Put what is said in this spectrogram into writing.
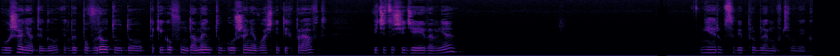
głoszenia tego, jakby powrotu do takiego fundamentu głoszenia właśnie tych prawd, wiecie, co się dzieje we mnie? Nie rób sobie problemów, człowieku.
